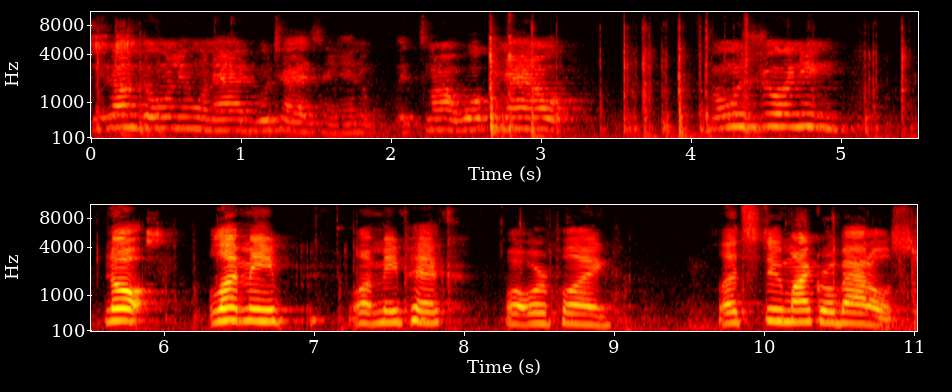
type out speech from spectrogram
Because I'm the only one advertising, and it's not working out. No one's joining. No, let me let me pick what we're playing. Let's do micro battles.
